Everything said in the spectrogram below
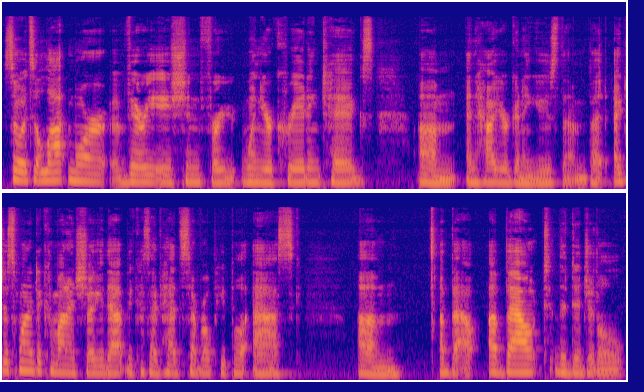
So it's a lot more variation for when you're creating tags um, and how you're going to use them. But I just wanted to come on and show you that because I've had several people ask um, about about the digital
